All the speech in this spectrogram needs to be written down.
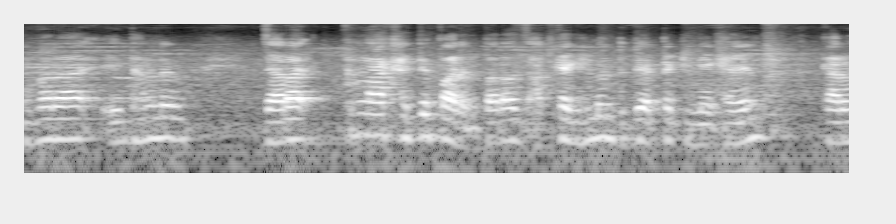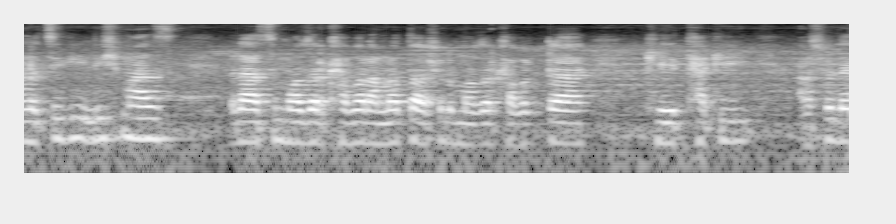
আপনারা এই ধরনের যারা না খাইতে পারেন, তারা ঝাটকা খেলেও দুটো একটা কিনে খায়েন। কারণ হচ্ছে কি, ইলিশ মাছ এটা আছে মজার খাবার। আমরা তো আসলে মজার খাবারটা খেয়ে থাকি। আসলে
